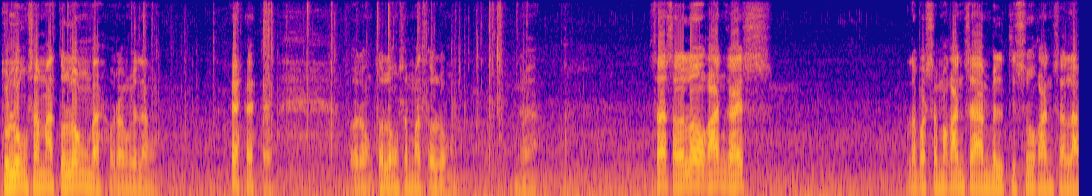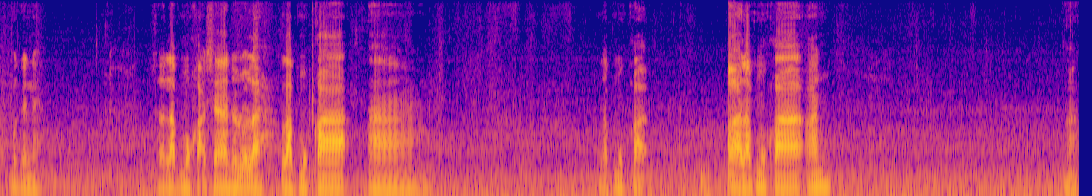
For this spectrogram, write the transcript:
Tulung sama tulung bah orang bilang. Orang tulung sama tulung. Ya. Saya selalu kan guys. Lepas saya makan saya ambil tisu kan saya lap begini. Saya lap muka saya dulu lah. Lap muka ah, lap muka ah, lap muka kan nah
